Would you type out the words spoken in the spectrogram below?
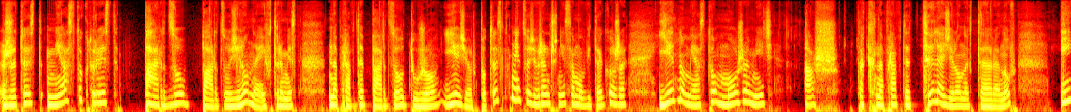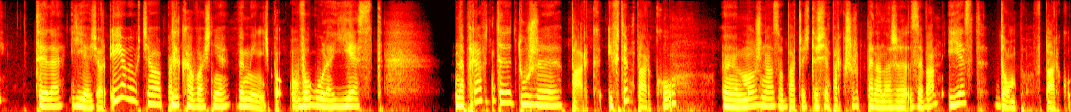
że to jest miasto, które jest bardzo, bardzo zielone i w którym jest naprawdę bardzo dużo jezior. Bo to jest dla mnie coś wręcz niesamowitego, że jedno miasto może mieć aż tak naprawdę tyle zielonych terenów tyle jezior. I ja bym chciała kilka właśnie wymienić, bo w ogóle jest naprawdę duży park. I w tym parku y, można zobaczyć, to się park Chopina nazywa, i jest dąb w parku.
